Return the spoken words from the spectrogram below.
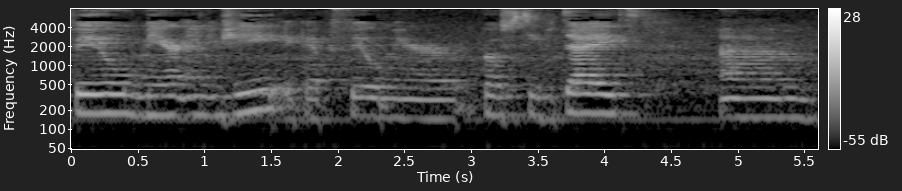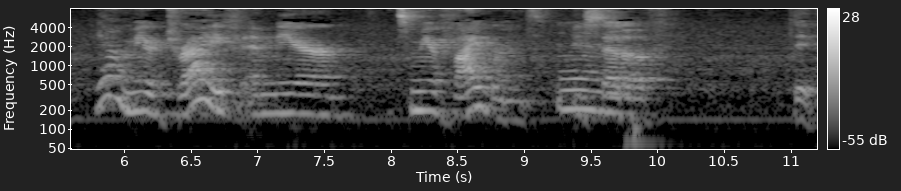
veel meer energie, ik heb veel meer positiviteit, ehm, ja, meer drive en meer, het is meer vibrant Mm. instead of dit.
